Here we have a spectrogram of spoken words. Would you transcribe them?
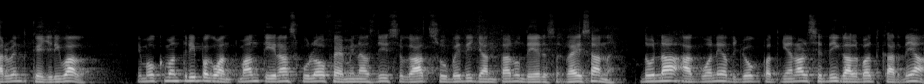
ਅਰਵਿੰਦ ਕੇਜਰੀਵਾਲ ਤੇ ਮੁੱਖ ਮੰਤਰੀ Bhagwant Mann 13 school of eminence ਦੀ ਸੁਗਾਤ ਸੂਬੇ ਦੀ ਜਨਤਾ ਨੂੰ ਦੇ ਰਹੇ ਸਨ। ਦੋਨਾਂ ਆਗੂਆਂ ਨੇ ਉਦਯੋਗਪਤੀਆਂ ਨਾਲ ਸਿੱਧੀ ਗੱਲਬਾਤ ਕਰਦਿਆਂ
